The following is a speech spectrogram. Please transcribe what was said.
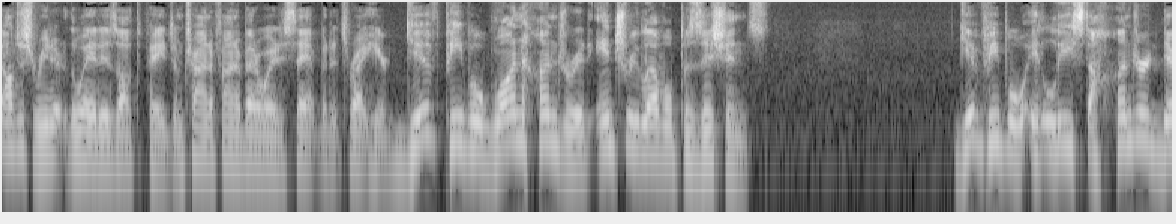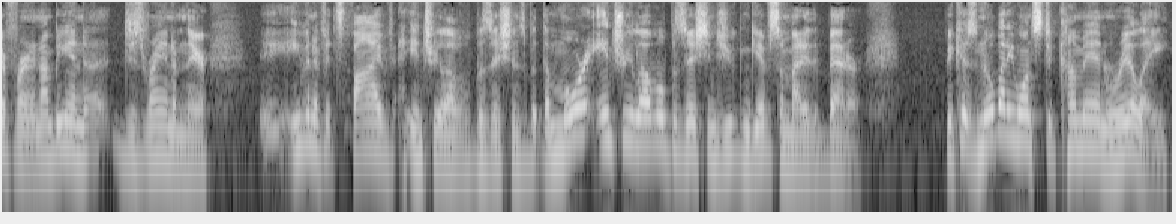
I'll just read it the way it is off the page. I'm trying to find a better way to say it, but it's right here. Give people 100 entry level positions. Give people at least 100 different, and I'm being uh, just random there, even if it's five entry level positions, but the more entry level positions you can give somebody, the better. Because nobody wants to come in really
